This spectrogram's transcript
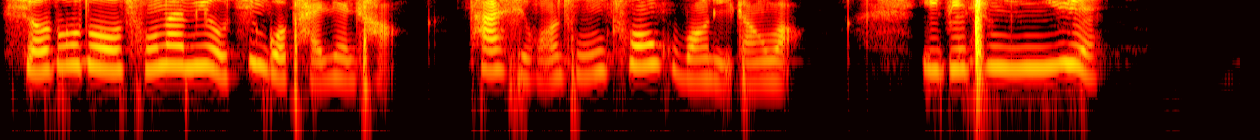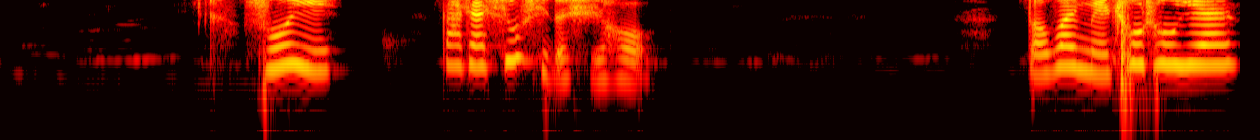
小豆豆从来没有进过排练场，他喜欢从窗户往里张望，一边听音乐，所以大家休息的时候到外面抽抽烟。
